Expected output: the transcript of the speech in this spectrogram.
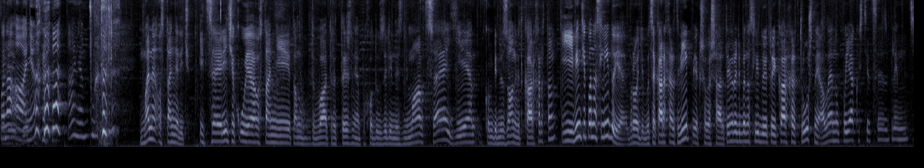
Вона Аня. Аня. У мене остання річ. І це річ, яку я останні там 2-3 тижні, походу, взагалі не знімав. Це є комбінезон від Carhartt. І він, типу, наслідує, вроді бо це Carhartt VIP, якщо ви шарите. Він вроді би наслідує той Carhartt трушний, але ну по якості це, блін, це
